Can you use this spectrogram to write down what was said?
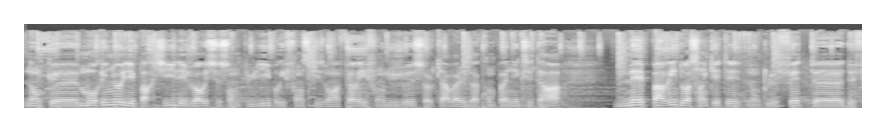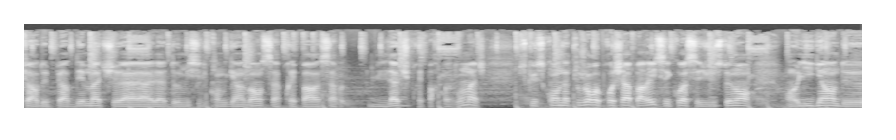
Donc euh, Mourinho, il est parti. Les joueurs, ils se sentent plus libres. Ils font ce qu'ils ont à faire. Ils font du jeu. Solskjaer va les accompagner, etc. Mais Paris doit s'inquiéter. Donc le fait euh, de faire de perdre des matchs à, à domicile contre Guingamp, ça prépare ça. Là, tu prépares pas ton match. Parce que ce qu'on a toujours reproché à Paris, c'est quoi? C'est justement en Ligue 1 de,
